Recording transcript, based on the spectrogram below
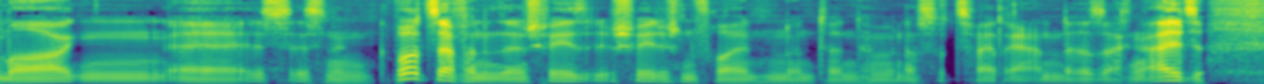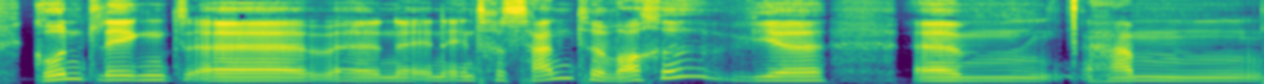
morgen äh, ist, ist ein Geburtstag von unseren schwedischen Freunden und dann haben wir noch so zwei, drei andere andere Sachen. Also, grundlegend äh, eine, eine, interessante Woche. Wir ähm, haben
